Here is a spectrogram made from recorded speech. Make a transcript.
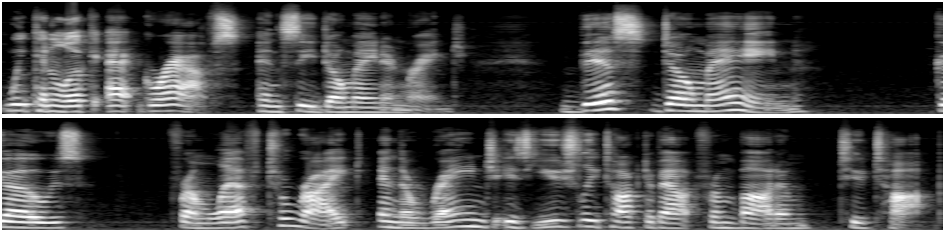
We can look at graphs and see domain and range. This domain goes from left to right, and the range is usually talked about from bottom to top.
